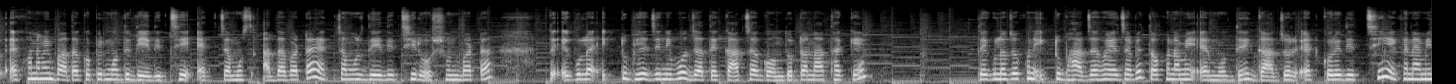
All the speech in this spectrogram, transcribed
তো এখন আমি বাঁধাকপির মধ্যে দিয়ে দিচ্ছি এক চামচ আদা বাটা, এক চামচ দিয়ে দিচ্ছি রসুন বাটা। তো এগুলা একটু ভেজে নিব যাতে কাঁচা গন্ধটা না থাকে। তো এগুলো যখন একটু ভাজা হয়ে যাবে তখন আমি এর মধ্যে গাজর অ্যাড করে দিচ্ছি। এখানে আমি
